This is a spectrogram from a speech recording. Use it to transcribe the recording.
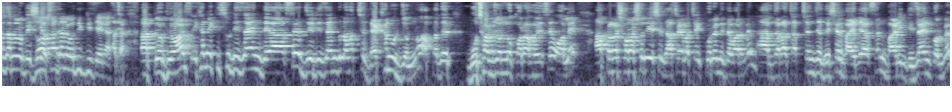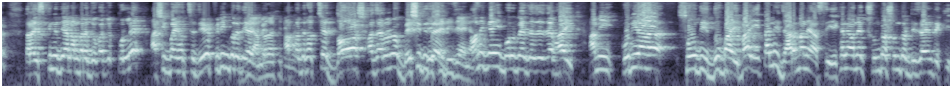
হাজারেরও বেশি দশ আছে। হাজারের অধিক ডিজাইন আছে। আচ্ছা প্রিয় ভিউয়ার্স এখানে কিছু ডিজাইন দেয়া আছে যে ডিজাইনগুলো হচ্ছে দেখানোর জন্য আপনাদের বোঝার জন্য করা হয়েছে অলে আপনারা সরাসরি এসে যাচাই বাছাই করে নিতে পারবেন। আর যারা চাচ্ছেন যে দেশের বাইরে আছেন বাড়ি ডিজাইন করবেন তারা স্ক্রিনে দেওয়া নাম্বারে যোগাযোগ করলে আশিক ভাই হচ্ছে যে ফিটিং করে দিয়ে আপনাদের হচ্ছে দশ হাজারেরও বেশি ডিজাইন। অনেকেই বলবে যে ভাই আমি কোরিয়া সৌদি দুবাই বা ইতালি জার্মানে আছি। এখানে অনেক সুন্দর সুন্দর ডিজাইন দেখি।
